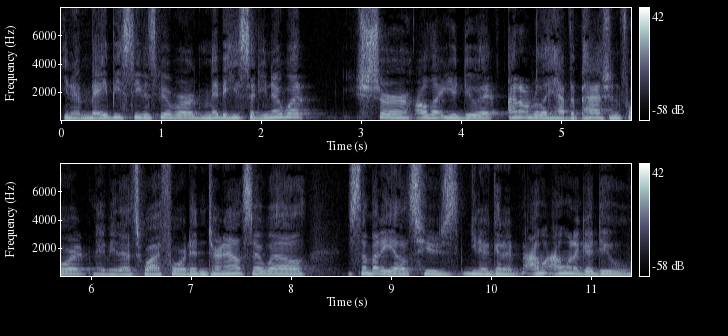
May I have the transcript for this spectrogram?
you know, maybe Steven Spielberg, maybe he said, you know what? Sure, I'll let you do it. I don't really have the passion for it. Maybe that's why four didn't turn out so well. Somebody else who's, you know, going to, I, I want to go do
